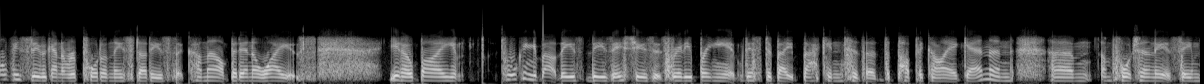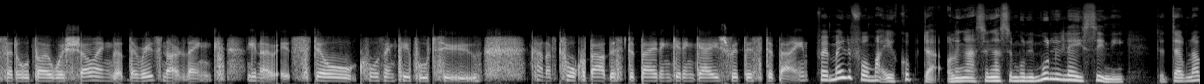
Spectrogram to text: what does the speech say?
Obviously, we're going to report on these studies that come out, but in a way, it's you know by talking about these these issues, it's really bringing it, this debate back into the, the public eye again. And um, unfortunately, it seems that although we're showing that there is no link, you know, it's still causing people to kind of talk about this debate and get engaged with this debate. mai fō mai kupta, o le ngāsenga se sini, te tau na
